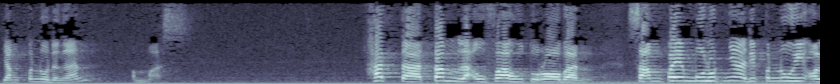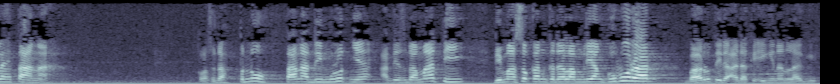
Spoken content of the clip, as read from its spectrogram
yang penuh dengan emas. Hatta tamla ufahu turoban sampai mulutnya dipenuhi oleh tanah. Kalau sudah penuh tanah di mulutnya, artinya sudah mati, dimasukkan ke dalam liang kuburan, baru tidak ada keinginan lagi.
